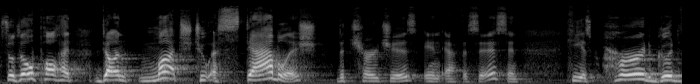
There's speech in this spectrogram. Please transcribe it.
So, though Paul had done much to establish the churches in Ephesus and he has heard good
